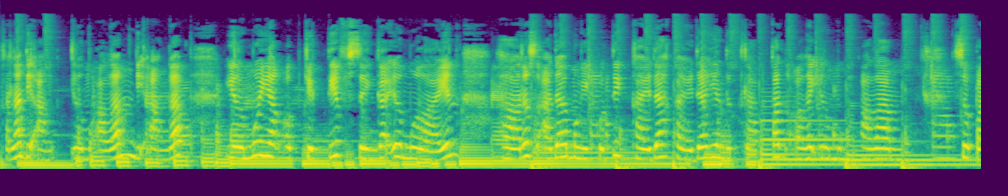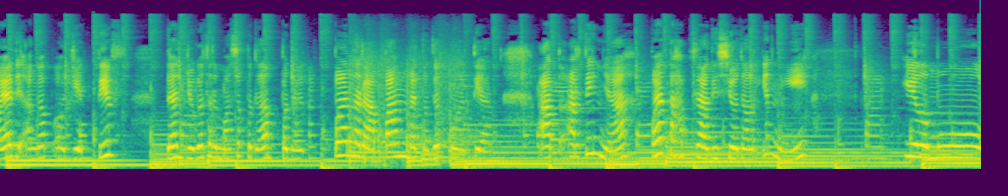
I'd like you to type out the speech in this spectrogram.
karena di ilmu alam dianggap ilmu yang objektif sehingga ilmu lain harus ada mengikuti kaidah-kaidah yang diterapkan oleh ilmu alam supaya dianggap objektif dan juga termasuk ke dalam penerapan metode penelitian. Artinya, pada tahap tradisional ini ilmu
